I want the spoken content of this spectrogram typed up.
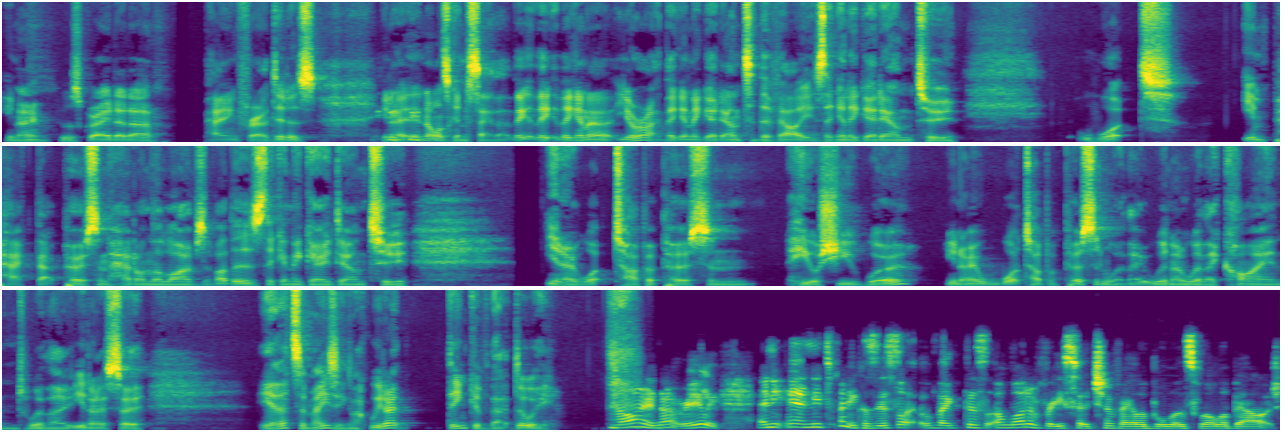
you know he was great at uh, paying for our dinners. You know, no one's going to say that. They, they, they're going to. You're right. They're going to go down to the values. They're going to go down to what impact that person had on the lives of others. They're going to go down to, you know, what type of person he or she were. You know, what type of person were they? You know, were they kind? Were they, you know, so yeah, that's amazing. Like we don't think of that, do we? No, not really. And and it's funny because there's like, like, there's a lot of research available as well about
